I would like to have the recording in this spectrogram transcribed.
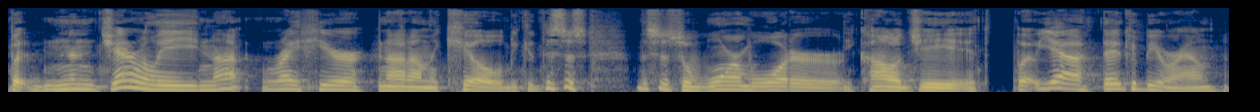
But generally, not right here, not on the kill, because this is this is a warm water ecology. But yeah, they could be around.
